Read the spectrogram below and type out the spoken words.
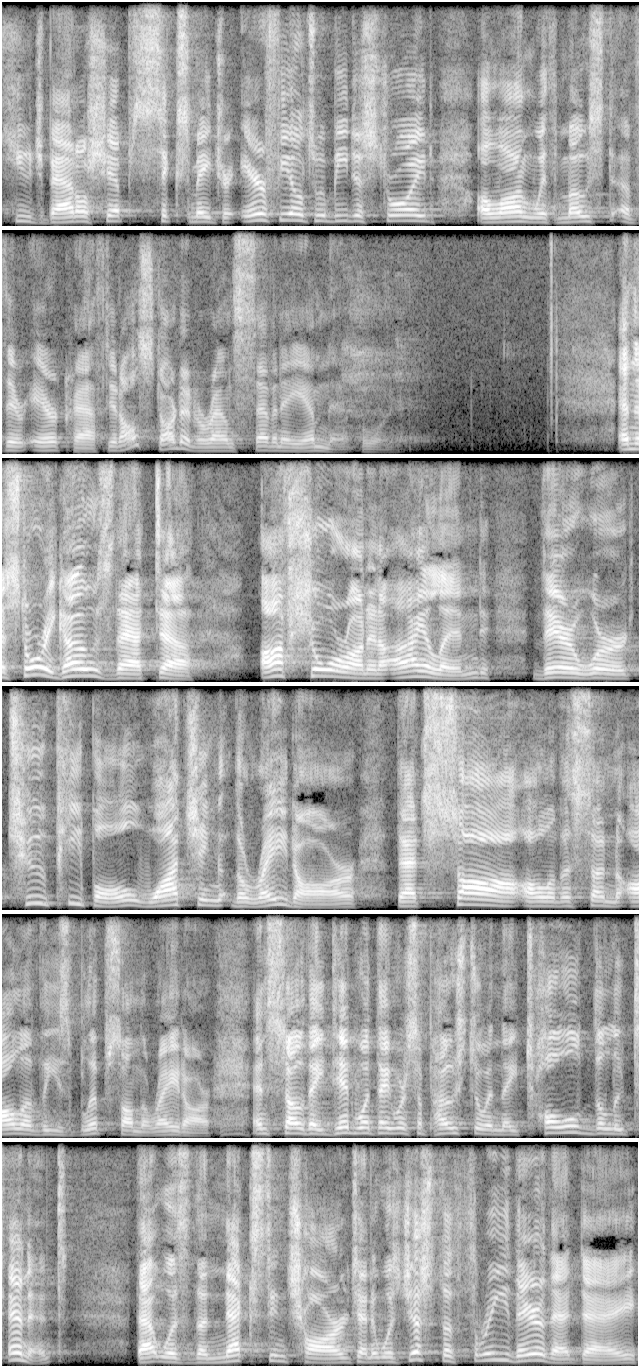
huge battleships, six major airfields would be destroyed, along with most of their aircraft. It all started around 7 a.m. that morning. And the story goes that uh, offshore on an island, there were two people watching the radar that saw all of a sudden all of these blips on the radar. And so they did what they were supposed to and they told the lieutenant that was the next in charge and it was just the three there that day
